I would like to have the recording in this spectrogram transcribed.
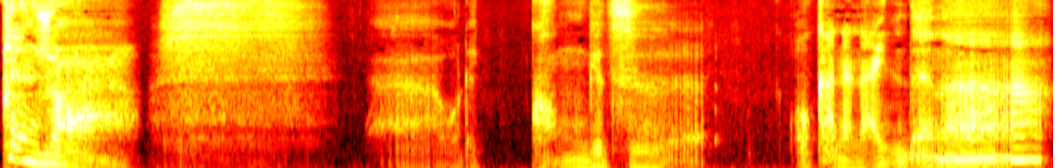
てんじゃんあー俺今月お金ないんだよな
